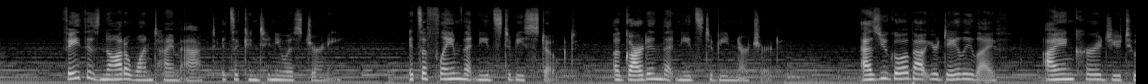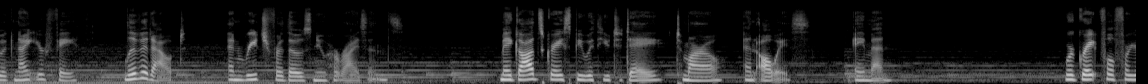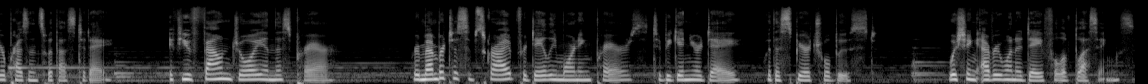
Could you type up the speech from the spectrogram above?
faith is not a one time act, it's a continuous journey. It's a flame that needs to be stoked a garden that needs to be nurtured. As you go about your daily life, I encourage you to ignite your faith, live it out, and reach for those new horizons. May God's grace be with you today, tomorrow, and always. Amen. We're grateful for your presence with us today. If you've found joy in this prayer, remember to subscribe for daily morning prayers to begin your day with a spiritual boost. Wishing everyone a day full of blessings.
